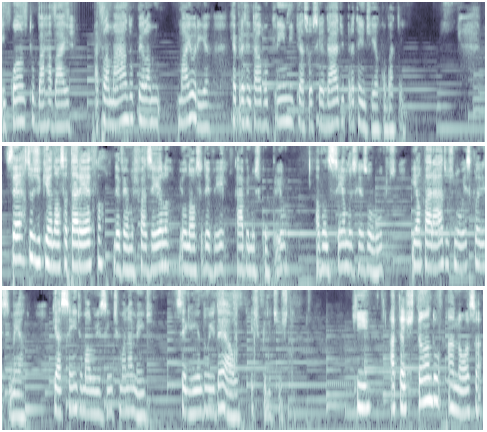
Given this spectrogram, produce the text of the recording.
enquanto Barrabás, aclamado pela maioria, representava o crime que a sociedade pretendia combater. Certos de que a nossa tarefa devemos fazê-la e o nosso dever cabe-nos cumpri-lo, avancemos resolutos e amparados no esclarecimento que acende uma luz íntima na mente, seguindo o ideal espiritista. Que, atestando a nossa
